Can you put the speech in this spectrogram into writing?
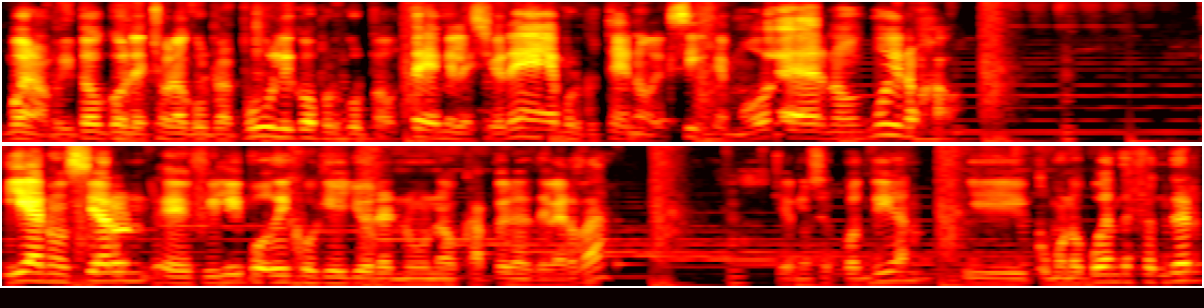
bueno, Bitoco le echó la culpa al público, por culpa de usted me lesioné, porque usted no exige movernos, muy enojado. Y anunciaron, eh, Filipo dijo que ellos eran unos campeones de verdad, que no se escondían y como no pueden defender,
